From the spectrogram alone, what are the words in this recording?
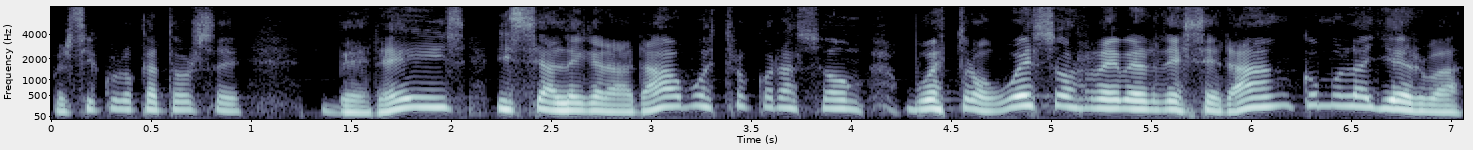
Versículo 14, veréis y se alegrará vuestro corazón, vuestros huesos reverdecerán como la hierba,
